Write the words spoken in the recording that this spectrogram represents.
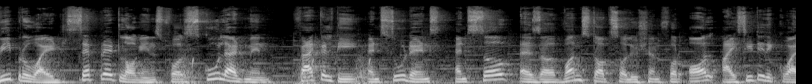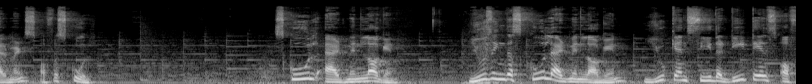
We provide separate logins for school admin, faculty, and students and serve as a one stop solution for all ICT requirements of a school. School admin login. Using the school admin login, you can see the details of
